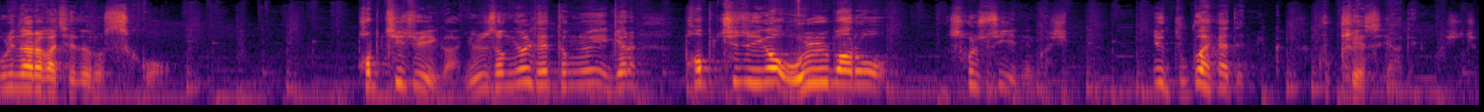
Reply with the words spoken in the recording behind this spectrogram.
우리나라가 제대로 쓰고 법치주의가 윤석열 대통령이 얘기하는 법치주의가 올바로 설 수 있는 것입니다. 이거 누가 해야 됩니까? 국회에서 해야 되는 것이죠.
